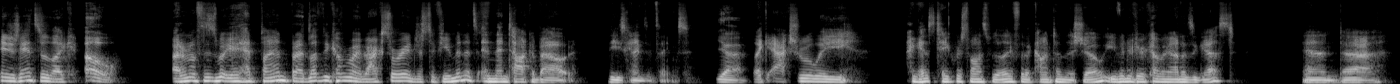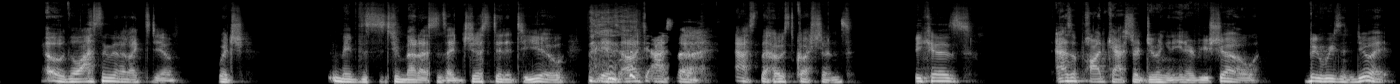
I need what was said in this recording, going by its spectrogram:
and just answer like, oh, I don't know if this is what you had planned, but I'd love to cover my backstory in just a few minutes and then talk about these kinds of things. Yeah. Like actually, I guess take responsibility for the content of the show, even if you're coming on as a guest. And uh, oh, the last thing that I like to do, which maybe this is too meta since I just did it to you, is I like to ask the ask the host questions because as a podcaster doing an interview show, big reason to do it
